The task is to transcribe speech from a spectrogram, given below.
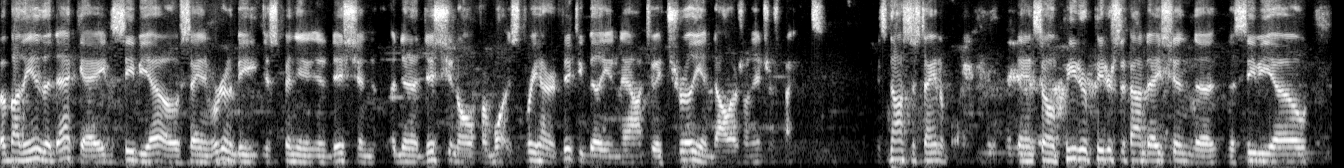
But by the end of the decade, CBO saying we're going to be just spending an addition, an additional from what is 350 billion now to a trillion dollars on interest payments. It's not sustainable. And so Peter Peterson Foundation, the the CBO,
